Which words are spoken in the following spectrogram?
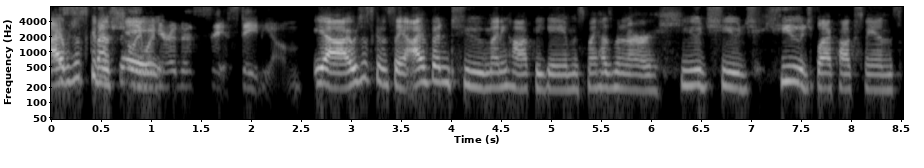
I was just gonna say when you're in this stadium. Yeah, I was just gonna say I've been to many hockey games. My husband and I are huge, huge, huge Blackhawks fans.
